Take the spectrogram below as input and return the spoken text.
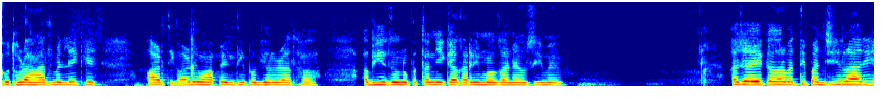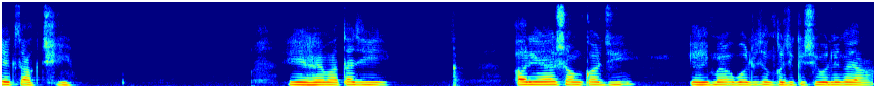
को थोड़ा हाथ में लेके आरती कर ली वहाँ पे एक दीपक जल रहा था। अब ये दोनों पता नहीं क्या कर रही, मगन है उसी में। अच्छा एक अगरबत्ती पंछी जला रही, एक साक्षी। ये है माता जी और ये है शंकर जी। यही मैं बोल रही शंकर जी की शिवलिंग है यहाँ।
